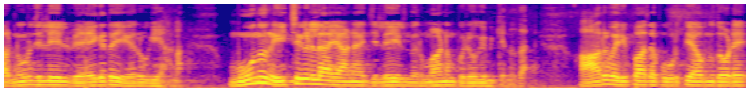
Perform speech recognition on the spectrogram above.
കണ്ണൂർ ജില്ലയിൽ വേഗതയേറുകയാണ്. മൂന്ന് റീച്ചുകളിലായാണ് ജില്ലയിൽ നിർമ്മാണം പുരോഗമിക്കുന്നത്. ആറ് വരിപ്പാത പൂർത്തിയാവുന്നതോടെ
